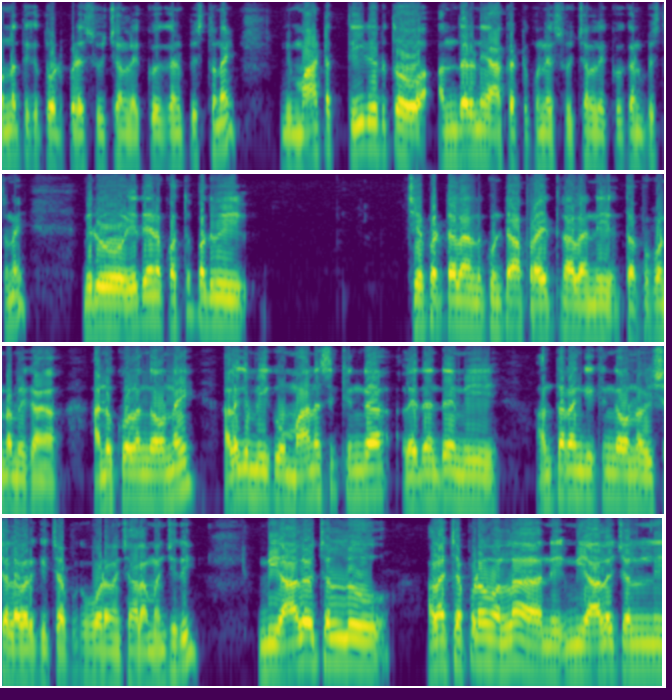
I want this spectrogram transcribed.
ఉన్నతికి తోడ్పడే సూచనలు ఎక్కువగా కనిపిస్తున్నాయి. మీ మాట తీరుతో అందరినీ ఆకట్టుకునే సూచనలు ఎక్కువ కనిపిస్తున్నాయి. మీరు ఏదైనా కొత్త పదవి చేపట్టాలనుకుంటే ఆ ప్రయత్నాలన్నీ తప్పకుండా మీకు అనుకూలంగా ఉన్నాయి. అలాగే మీకు మానసికంగా లేదంటే మీ అంతరంగికంగా ఉన్న విషయాలు ఎవరికి చెప్పకపోవడమే చాలా మంచిది. మీ ఆలోచనలు అలా చెప్పడం వల్ల మీ ఆలోచనల్ని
